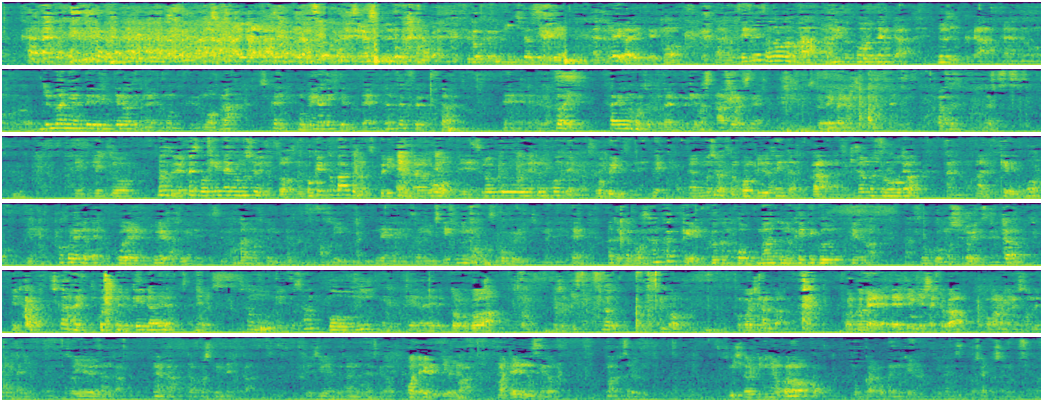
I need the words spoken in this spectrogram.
すごく印象的で、あの良い悪いというよりも、あの説明そのものは、割とこう、なんか、ロジックが、あの、順番にやってる、言ってるわけじゃないと思うんですけども、まあ、しっかり模型ができてるので、なんとなくそれも伝わると。えー、とはいえ、最後の方ちょっとだいぶ抜けました。あそうですねちょっと勉強になりましたあ、大丈夫で。えっ、と、まずやっぱりその携帯が面白いのと、そのポケットパークの作り方を、えースロープで取り込んでるのがすごくいいですよね。で、あのもちろんそのコンピュータセンターとか、あの既存の手法ではあのあるけれども、えーまあこれ私ここでとりあえず初めてですね、他の人にも皆さんですし、で、その位置的にもすごくいい位置になっていて、あとやっぱこう三角形空間をこうバーンと抜けていくっていうのは、あすごく面白いですね。ただ、えっと、こっちから入ってこっちまで抜けられるんですよね。そうですしかも、えっと、三方にえー抜けられると。とここはちょっといいですかどうぞこうここ一応なんかこのカフェで休憩した人がここの辺に潜んでてみたりそういうなんかなんかタバコしてみたりとかそういう自由な空間だったんですけどここは出れるっていうよりまあまあ出れるんですけどまあ活力道通り的にはこのここからここに抜けるっていう感じです腰から腰なんですけど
